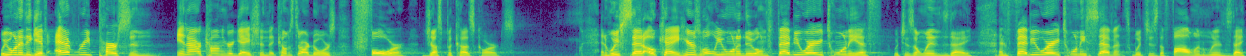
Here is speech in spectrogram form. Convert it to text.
We wanted to give every person in our congregation that comes to our doors four just because cards. And we've said, okay, here's what we want to do on February 20th, which is a Wednesday, and February 27th, which is the following Wednesday,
